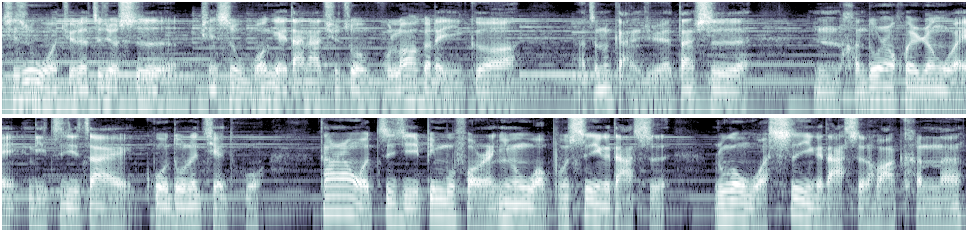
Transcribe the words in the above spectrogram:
其实我觉得这就是平时我给大家去做 vlog 的一个啊这种感觉，但是。嗯，很多人会认为你自己在过多的解读。当然，我自己并不否认，因为我不是一个大师。如果我是一个大师的话，可能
